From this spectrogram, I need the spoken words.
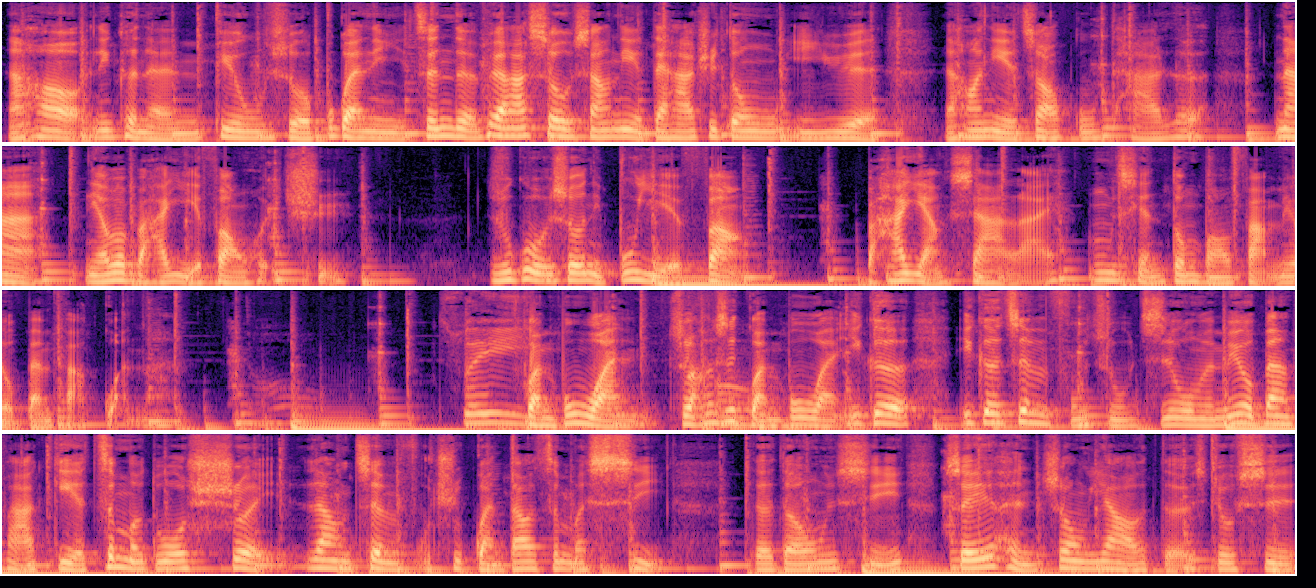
然后你可能譬如说，不管你真的譬如它受伤，你也带它去动物医院，然后你也照顾它了，那你要不要把它也放回去？如果说你不也放，把它养下来。目前动保法没有办法管啊。所以管不完，主要是管不完。一个一个政府组织，我们没有办法给这么多税，让政府去管到这么细的东西。所以很重要的就是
